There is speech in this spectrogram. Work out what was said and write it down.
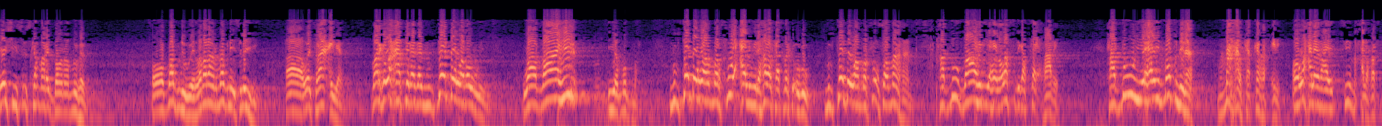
meeshiisu iska mari doonaa mubham. Oo mabni wey labadaan mabni isla yihiin way israacayaan marka waxaad tidhahdaa mubtado laba wey waa daahir iyo mudmar. Mubtada waa marfuuca lu yidhi hadalkaas marka ogow. Mubtada waa marfuuc soo maahan. Hadduu daahir yahay lafdigaad ka icraabi hadduu yahay mabnina maxalkaad ka rafcini. Oo waxaa leedahay fii maxali rafci.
